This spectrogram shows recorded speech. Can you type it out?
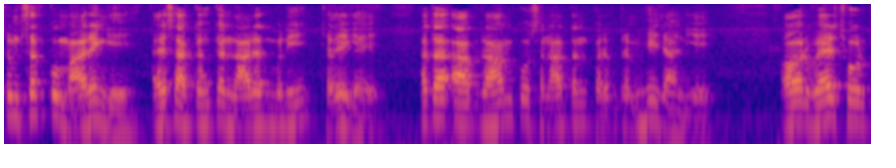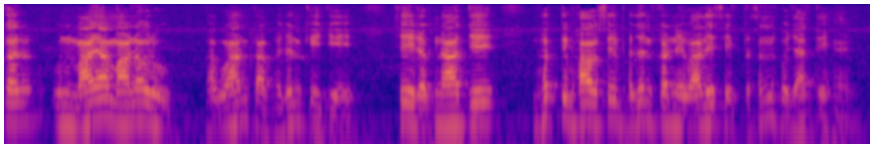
तुम सबको मारेंगे, ऐसा कहकर नारद मुनि चले गए। अतः आप राम को सनातन परब्रह्म ही जानिए और वैर छोड़कर उन माया मानव रूप भगवान का भजन कीजिए। श्री रघुनाथ जी, भक्तिभाव से भजन करने वाले से प्रसन्न हो जाते हैं।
